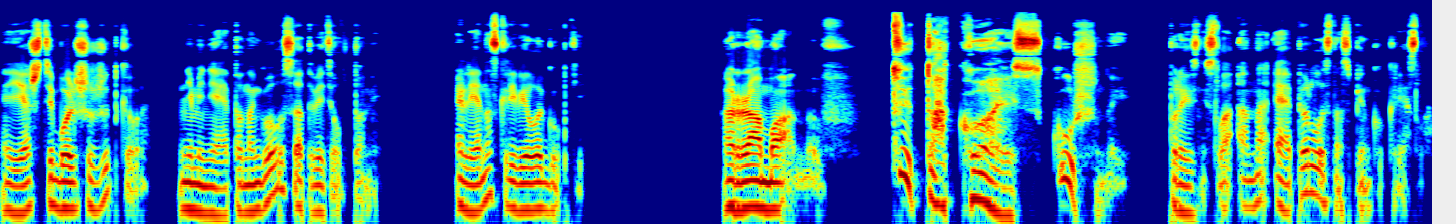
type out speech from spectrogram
«Ешьте больше жидкого», — не меняя тона голоса, ответил Томми. Лена скривила губки. «Романов, ты такой скучный!» — произнесла она и оперлась на спинку кресла.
